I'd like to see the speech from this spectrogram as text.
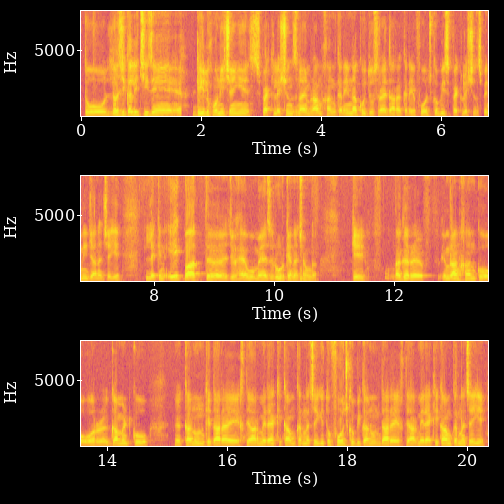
तो लॉजिकली चीज़ें डील होनी चाहिए, स्पेकुलेशंस ना इमरान खान करें, ना कोई दूसरा इदारा करे, फ़ौज को भी स्पेकुलेशंस पे नहीं जाना चाहिए। लेकिन एक बात जो है, वो मैं ज़रूर कहना चाहूँगा कि अगर इमरान खान को और गवर्नमेंट को कानून के दायरा इख्तियार में रह के काम करना चाहिए तो फ़ौज को भी कानून दायरा इख्तियार में रह के काम करना चाहिए।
